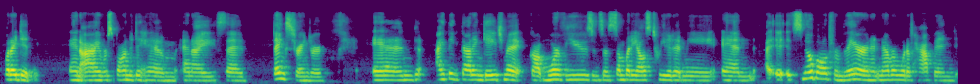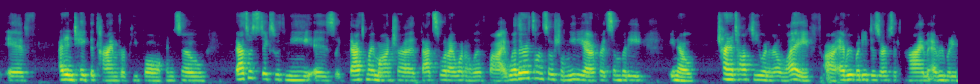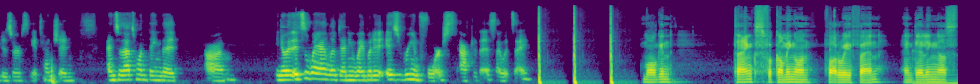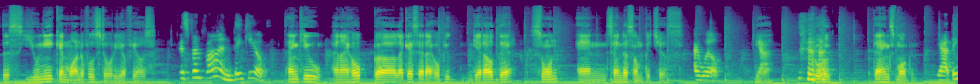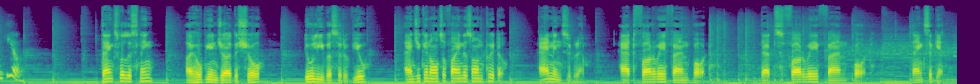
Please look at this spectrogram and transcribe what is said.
but I didn't. And I responded to him and I said, "Thanks, stranger." And I think that engagement got more views. And so somebody else tweeted at me, and it, it, snowballed from there. And it never would have happened if I didn't take the time for people. And so that's what sticks with me is like, that's my mantra. That's what I want to live by, whether it's on social media, if it's somebody, you know, trying to talk to you in real life. Uh, everybody deserves the time, everybody deserves the attention. And so that's one thing that, um, you know, it's the way I lived anyway, but it is reinforced after this, I would say. Morgan, thanks for coming on Faraway Fan and telling us this unique and wonderful story of yours. It's been fun. Thank you. Thank you. And I hope, uh, like I said, I hope you get out there soon and send us some pictures. I will. Yeah. cool. Thanks, Morgan. Yeah, thank you. Thanks for listening. I hope you enjoyed the show do leave us a review, and you can also find us on Twitter and Instagram at FarawayFanPod. That's FarawayFanPod. Thanks again.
